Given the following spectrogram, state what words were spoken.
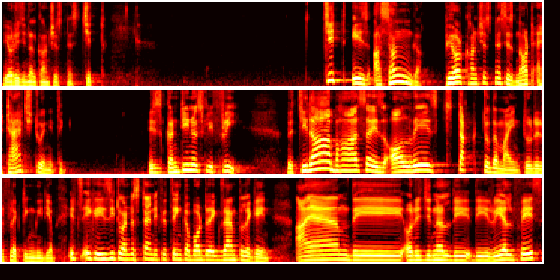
the original consciousness chit. Chit is asanga. Pure consciousness is not attached to anything. It is continuously free. The Chidabhasa is always stuck to the mind, to the reflecting medium. It's easy to understand if you think about the example again. I am the original, the, the real face,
